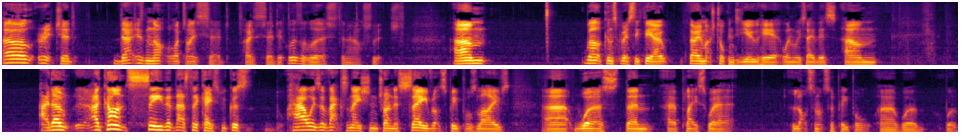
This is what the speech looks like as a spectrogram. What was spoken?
Oh, Richard, that is not what I said. I said it was worse than Auschwitz. Um, well, conspiracy Theo, very much talking to you here when we say this. Um, I don't, I can't see that that's the case because how is a vaccination trying to save lots of people's lives uh, worse than a place where lots and lots of people uh, were were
